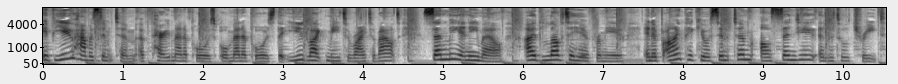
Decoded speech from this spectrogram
If you have a symptom of perimenopause or menopause that you'd like me to write about, send me an email. I'd love to hear from you. And if I pick your symptom, I'll send you a little treat.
